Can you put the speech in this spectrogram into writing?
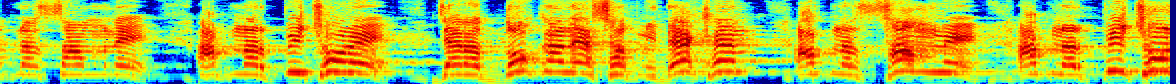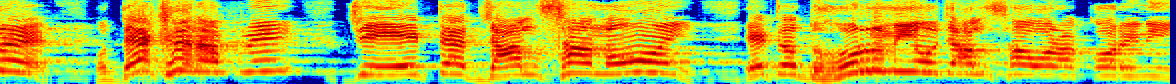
আপনার সামনে, আপনার পিছনে, যারা দোকানে আছে, আপনি দেখেন আপনার সামনে, আপনার পিছনে। দেখেন আপনি যে এটা জালসা নয়, এটা ধর্মীয় জালসা ওরা করেনি।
